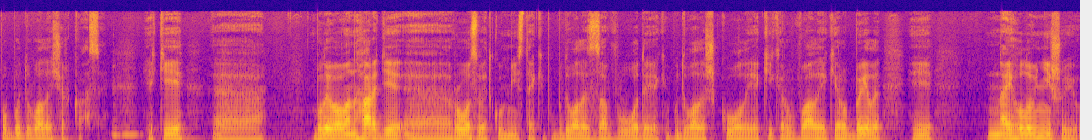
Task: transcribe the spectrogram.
побудували Черкаси, які е, були в авангарді е, розвитку міста, які побудували заводи, які будували школи, які керували, які робили. І найголовнішою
